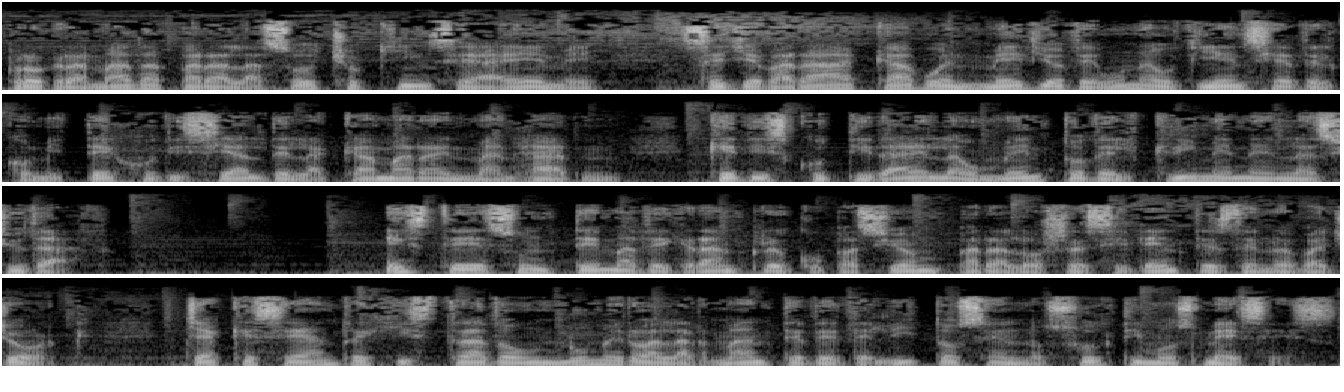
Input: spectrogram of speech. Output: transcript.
programada para las 8.15 am, se llevará a cabo en medio de una audiencia del Comité Judicial de la Cámara en Manhattan, que discutirá el aumento del crimen en la ciudad. Este es un tema de gran preocupación para los residentes de Nueva York, ya que se han registrado un número alarmante de delitos en los últimos meses.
